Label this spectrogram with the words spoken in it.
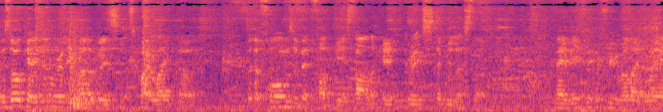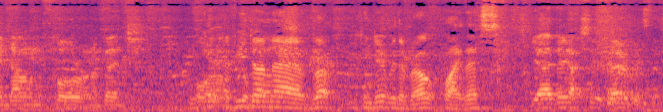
It's okay, it didn't really hurt, but it's, it's quite light though. But the form's a bit funky, it's not like a great stimulus though. Maybe if, if we were like laying down on the floor or on a bench. Or on Have you done of- uh, rope? You can do it with a rope like this. Yeah, they actually, they're good thing.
